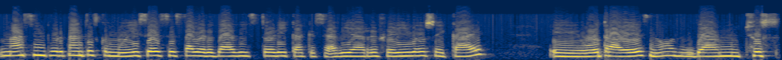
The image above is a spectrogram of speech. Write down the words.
más importantes, como dices, esta verdad histórica que se había referido se cae eh, otra vez, ¿no? Ya muchos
